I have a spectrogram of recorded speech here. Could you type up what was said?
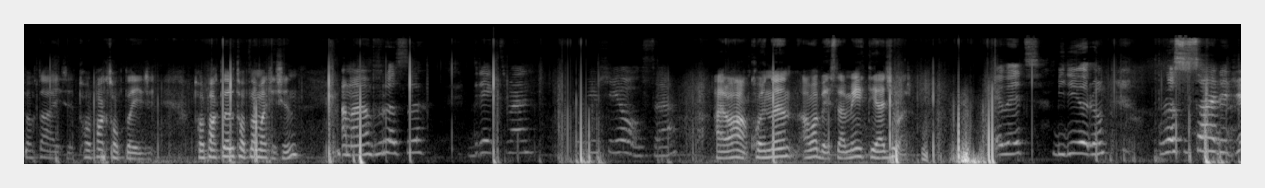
Çok daha iyisi. Torpak toplayıcı. Torpakları toplamak için. Ama burası direktmen bir şey olsa. Hayır Orhan koyunların ama beslenmeye ihtiyacı var. Evet biliyorum. Burası sadece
